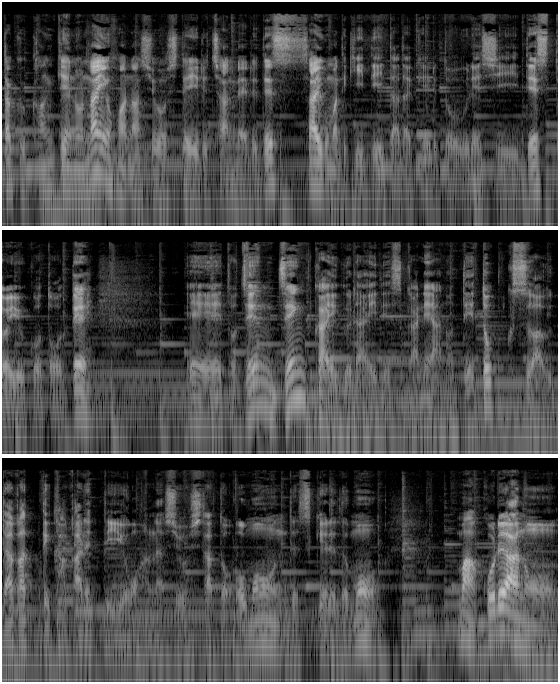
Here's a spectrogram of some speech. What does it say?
全く関係のないお話をしているチャンネルです。最後まで聞いていただけると嬉しいです。ということでえーと前前回ぐらいですかねあのデトックスは疑って書かれっていうお話をしたと思うんですけれどもまあこれあの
